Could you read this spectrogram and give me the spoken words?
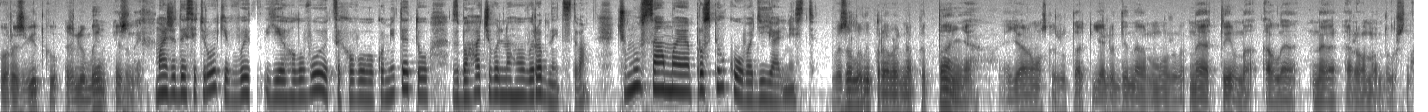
у розвідку з любим із них. Майже 10 років ви є головою цехового комітету збагачувального виробництва. Чому саме проспілкова діяльність? Ви задали правильне питання. Я вам скажу так, я людина можу не активна, але не равнодушна.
